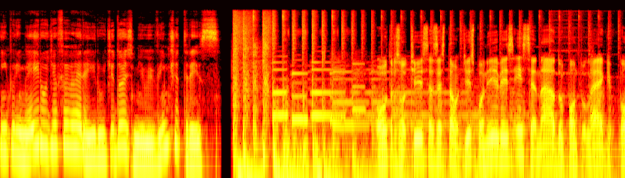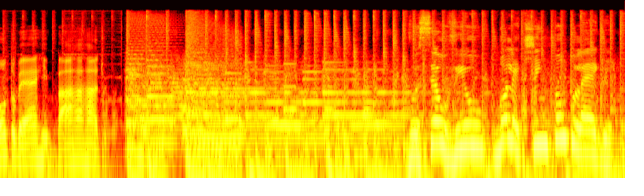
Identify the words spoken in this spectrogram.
em 1 de fevereiro de 2023. Outras notícias estão disponíveis em senado.leg.br/barra rádio. Você ouviu Boletim.leg.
